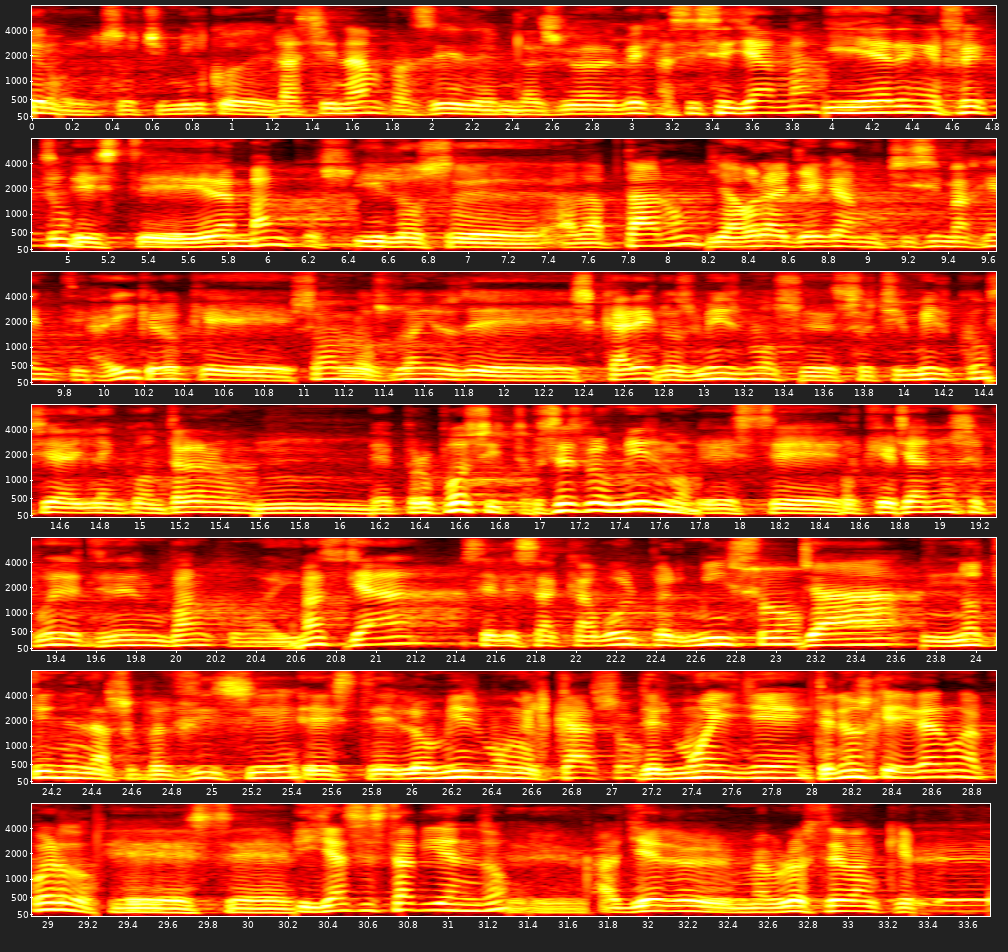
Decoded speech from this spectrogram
el Xochimilco de la Chinampa, así, de la Ciudad de México, así se llama, y era en efecto, este, eran bancos y los eh, adaptaron y ahora llega muchísima gente ahí. Creo que son los dueños de Xcaret, los mismos de Xochimilco, si ahí le encontraron un eh, propósito. Pues es lo mismo, este, porque ya no se puede tener un banco ahí. Más ya se les acabó el permiso, ya no tienen la superficie, este, lo mismo en el caso del muelle. Tenemos que llegar a un acuerdo. Este, este, y ya se está viendo. Eh, ayer me habló Esteban que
